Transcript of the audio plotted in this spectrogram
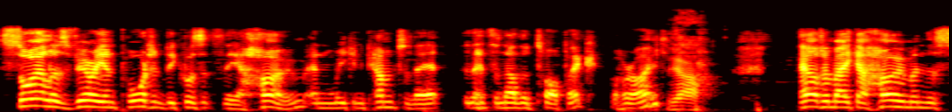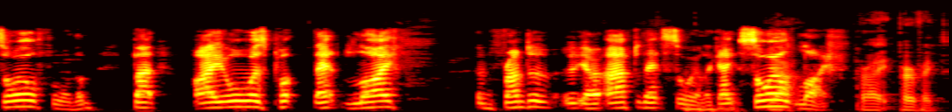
soil is very important because it's their home, and we can come to that. That's another topic. All right, Yeah. how to make a home in the soil for them. But I always put that life in front of you know after that soil. Okay, soil Yeah. life. Right. Perfect.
